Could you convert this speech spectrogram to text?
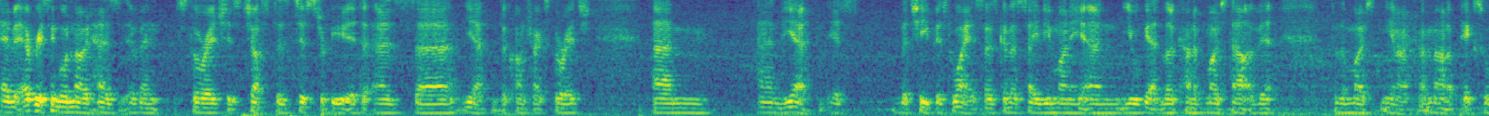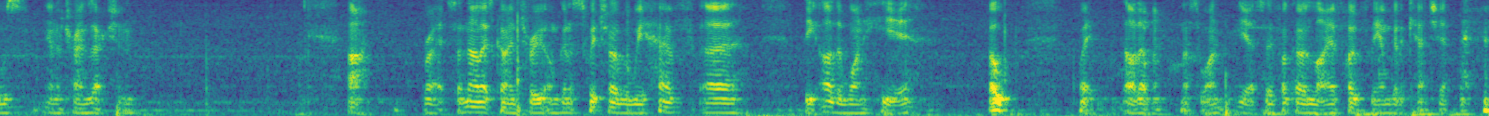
every, single node has event storage. It's just as distributed as uh, yeah the contract storage, um, and yeah it's the cheapest way. So it's going to save you money and you'll get the kind of most out of it for the most you know amount of pixels in a transaction. Ah, right. So now that's going through. I'm going to switch over. We have uh, the other one here. Oh. Oh, that one. That's the one. Yeah. So if I go live, hopefully I'm going to catch it.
